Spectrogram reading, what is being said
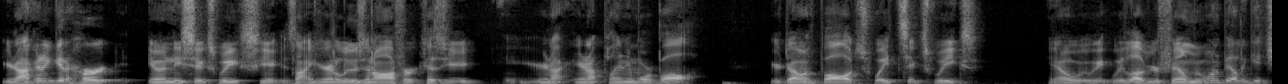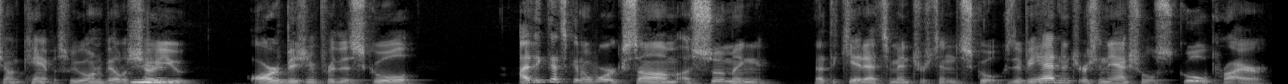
You're not going to get hurt you know, in these six weeks. It's not like you're going to lose an offer because you you're not you're not playing any more ball. You're done with ball. Just wait six weeks. You know, we, we love your film. We want to be able to get you on campus. We want to be able to show Mhm. you our vision for this school. I think that's going to work some, assuming that the kid had some interest in the school. Because if he had an interest in the actual school prior,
